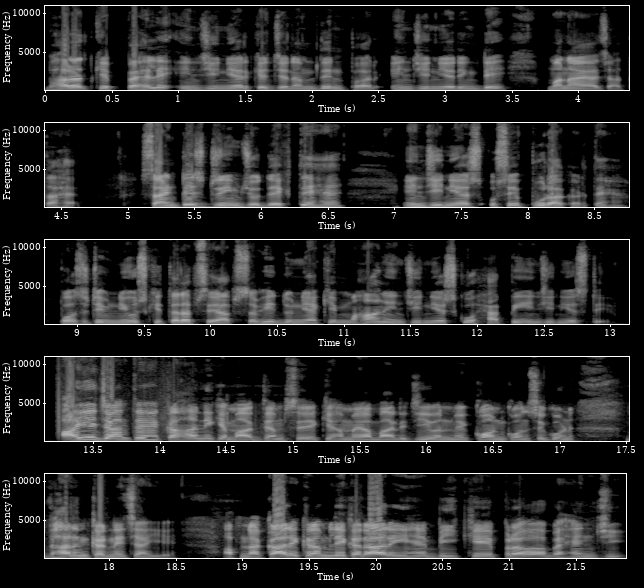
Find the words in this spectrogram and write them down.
भारत के पहले इंजीनियर के जन्मदिन पर इंजीनियरिंग डे मनाया जाता है। साइंटिस्ट ड्रीम जो देखते हैं इंजीनियर्स उसे पूरा करते हैं। पॉजिटिव न्यूज़ की तरफ़ से आप सभी दुनिया के महान इंजीनियर्स को हैप्पी इंजीनियर्स डे। आइए जानते हैं कहानी के माध्यम से कि हमें हमारे जीवन में कौन कौन से गुण धारण करने चाहिए। अपना कार्यक्रम लेकर आ रही हैं बी के प्रवा बहन जी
